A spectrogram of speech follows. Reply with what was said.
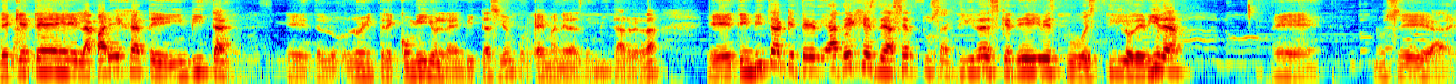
de que te la pareja te invita, eh, te lo, lo entrecomillo en la invitación porque hay maneras de invitar, ¿verdad? Eh, te invita a que te dejes de hacer tus actividades que debes, tu estilo de vida. eh, no sé, eh,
